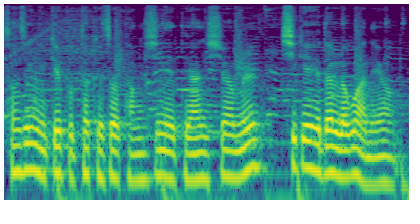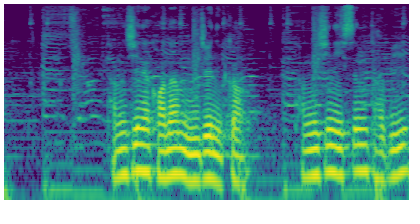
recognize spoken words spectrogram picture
선생님께 부탁해서 당신에 대한 시험을 치게 해달라고 하네요. 당신에 관한 문제니까 당신이 쓴 답이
